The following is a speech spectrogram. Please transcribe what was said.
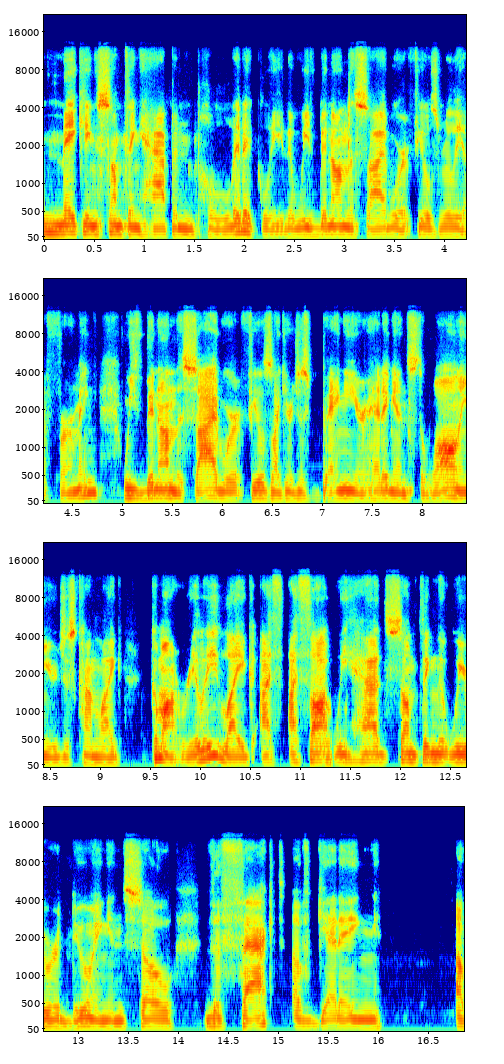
making something happen politically that we've been on the side where it feels really affirming. We've been on the side where it feels like you're just banging your head against the wall and you're just kind of like come on really? Like i i thought we had something that we were doing. And so the fact of getting a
